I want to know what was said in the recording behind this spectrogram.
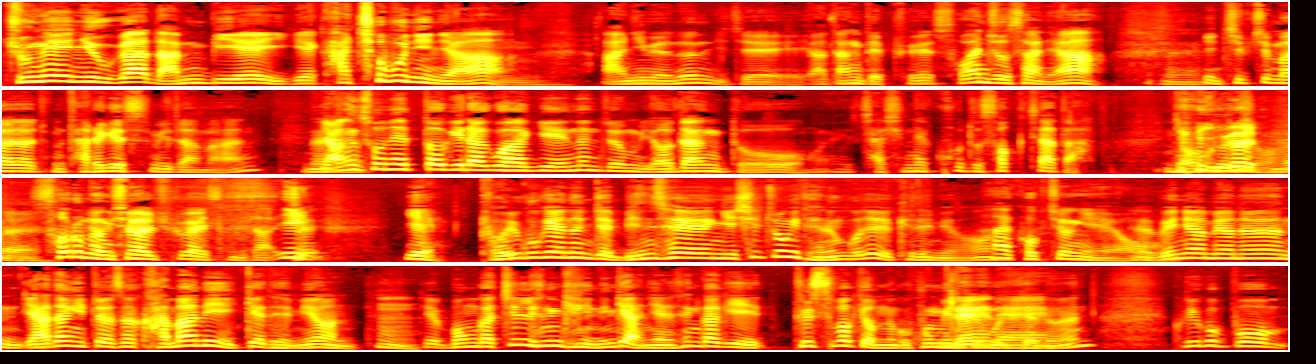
주메뉴가 남비의 이게 가처분이냐. 음. 아니면은 이제 야당 대표의 소환 조사냐 네. 집집마다 좀 다르겠습니다만 네. 양손의 떡이라고 하기에는 좀 여당도 자신의 코도 석자다. 어, 이걸 그렇죠. 네. 서로 명심할 필요가 있습니다. 이 네. 예. 결국에는 이제 민생이 실종이 되는 거죠, 이렇게 되면. 아, 걱정이에요. 네, 왜냐하면은 야당 입장에서 가만히 있게 되면 음. 뭔가 찔리는 게 있는 게 아니에요. 생각이 들 수밖에 없는 거, 국민들이 네네. 볼 때는. 그리고 뭐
